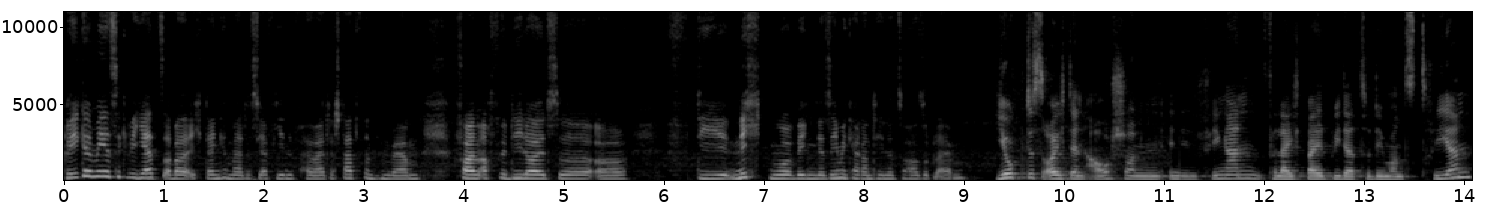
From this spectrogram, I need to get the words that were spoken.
regelmäßig wie jetzt, aber ich denke mal, dass sie auf jeden Fall weiter stattfinden werden. Vor allem auch für die Leute, äh, die nicht nur wegen der Semiquarantäne zu Hause bleiben. Juckt es euch denn auch schon in den Fingern, vielleicht bald wieder zu demonstrieren?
